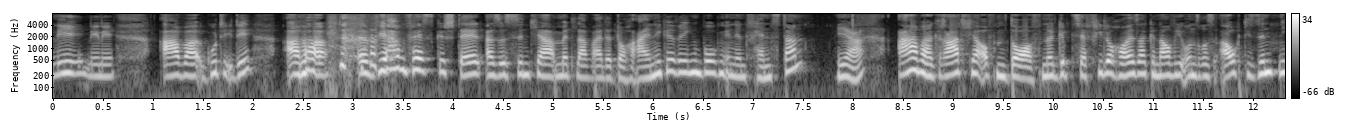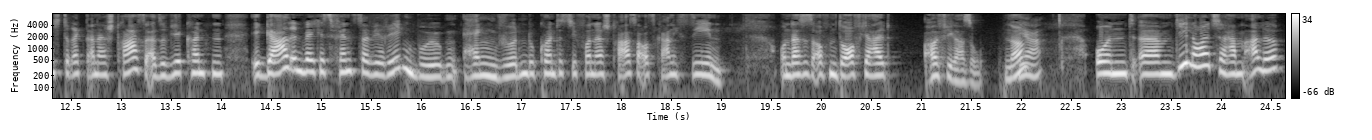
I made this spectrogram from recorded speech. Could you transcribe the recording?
Nee, nee, nee. Aber gute Idee. Aber äh, wir haben festgestellt, also es sind ja mittlerweile doch einige Regenbogen in den Fenstern. Ja. Aber gerade hier auf dem Dorf ne, gibt's ja viele Häuser, genau wie unseres auch, die sind nicht direkt an der Straße. Also wir könnten, egal in welches Fenster wir Regenbögen hängen würden, du könntest die von der Straße aus gar nicht sehen. Und das ist auf dem Dorf ja halt häufiger so. Ne? Ja. Und ähm, die Leute haben alle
